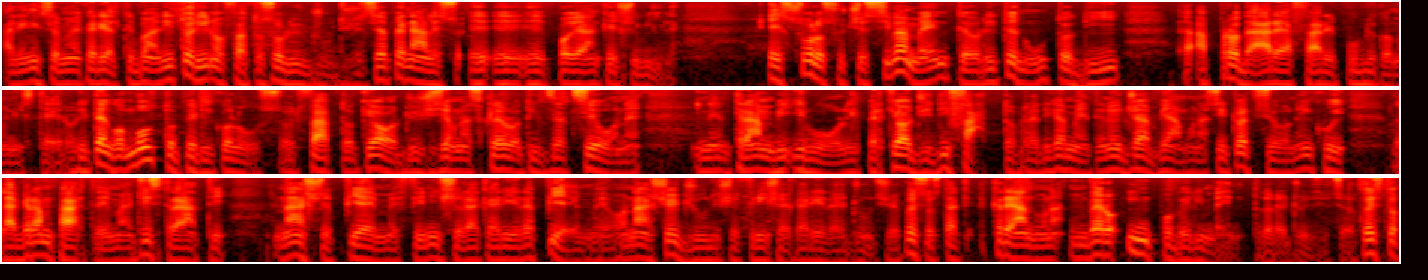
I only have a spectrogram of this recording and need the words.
all'inizio della mia carriera al Tribunale di Torino, ho fatto solo il giudice, sia penale e, e, e poi anche civile e solo successivamente ho ritenuto di approdare a fare il pubblico ministero. Ritengo molto pericoloso il fatto che oggi ci sia una sclerotizzazione in entrambi i ruoli, perché oggi di fatto praticamente noi già abbiamo una situazione in cui la gran parte dei magistrati nasce PM e finisce la carriera PM o nasce giudice e finisce la carriera giudice. Questo sta creando una, un vero impoverimento della giurisdizione, questo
